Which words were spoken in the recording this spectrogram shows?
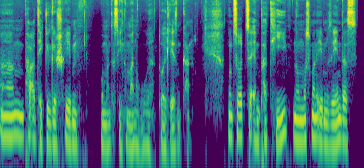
ähm, ein paar Artikel geschrieben, wo man das sich nochmal in Ruhe durchlesen kann. Nun zurück zur Empathie. Nun muss man eben sehen, dass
